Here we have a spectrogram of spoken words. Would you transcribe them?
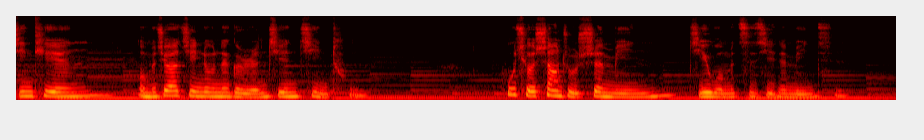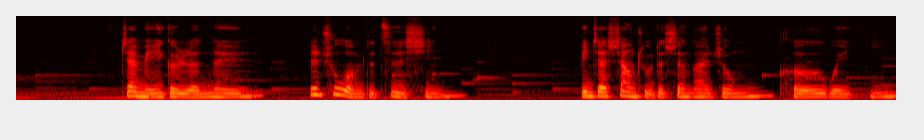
今天，我们就要进入那个人间净土，呼求上主圣名及我们自己的名字，在每一个人内认出我们的自信，并在上主的圣爱中合而为一。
